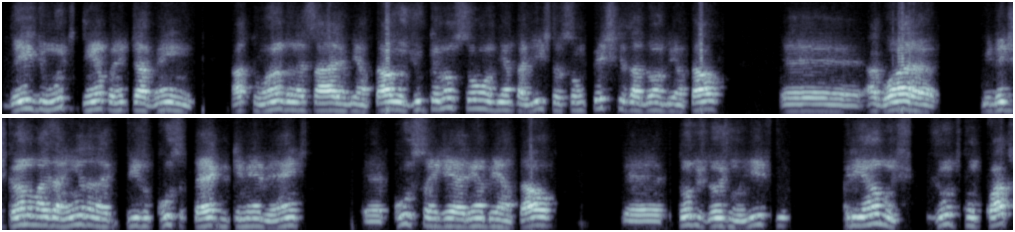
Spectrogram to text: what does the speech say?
desde muito tempo a gente já vem atuando nessa área ambiental. Eu digo que eu não sou um ambientalista, eu sou um pesquisador ambiental. É, agora, me dedicando mais ainda, né, fiz o curso técnico em meio ambiente, é, curso em engenharia ambiental, é, todos dois no IFE. Criamos, junto com quatro,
